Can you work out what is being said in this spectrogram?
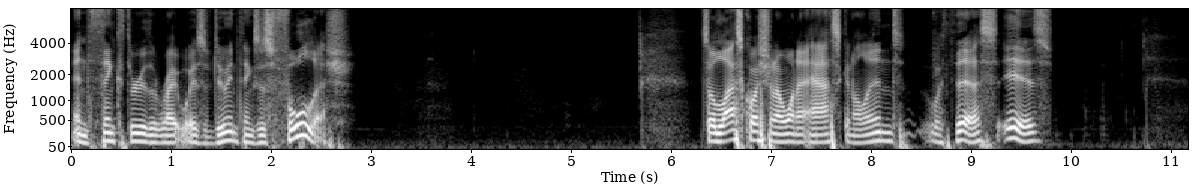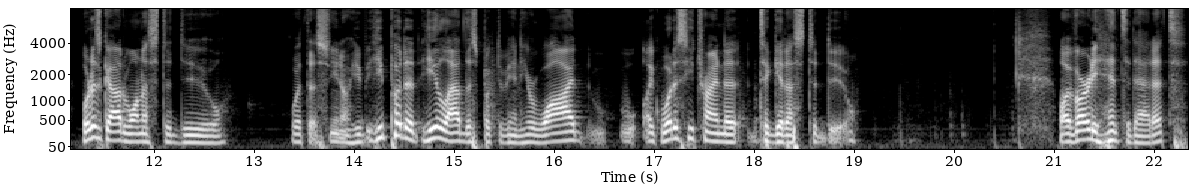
and think through the right ways of doing things is foolish. So, last question I want to ask, and I'll end with this: is what does God want us to do with this? You know, he he put it. He allowed this book to be in here. Why? Like, what is he trying to to get us to do? Well, I've already hinted at it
